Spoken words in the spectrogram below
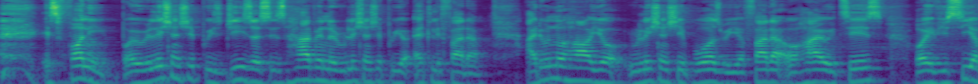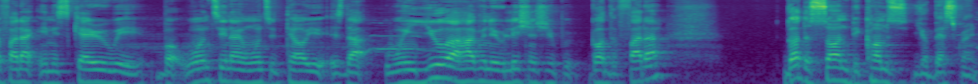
it's funny, but a relationship with Jesus is having a relationship with your earthly father. I don't know how your relationship was with your father or how it is, or if you see your father in a scary way. But one thing I want to tell you is that when you are having a relationship with God the Father, God the Son becomes your best friend.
